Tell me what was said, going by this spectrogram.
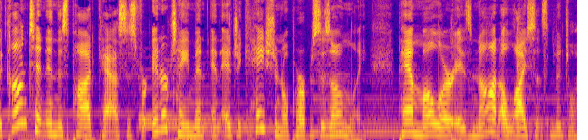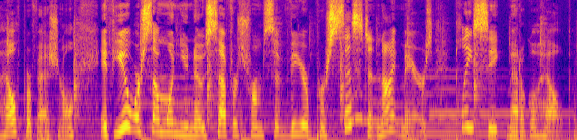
The content in this podcast is for entertainment and educational purposes only. Pam Muller is not a licensed mental health professional. If you or someone you know suffers from severe, persistent nightmares, please seek medical help.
